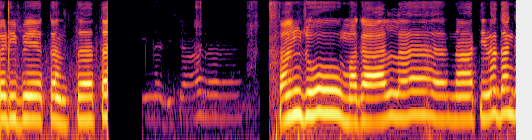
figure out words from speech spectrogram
ಕಡಿಬೇಕಂತ ಸಂಜು ಮಗ ಅಲ್ಲ ನಾ ತಿಳ್ದಂಗ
